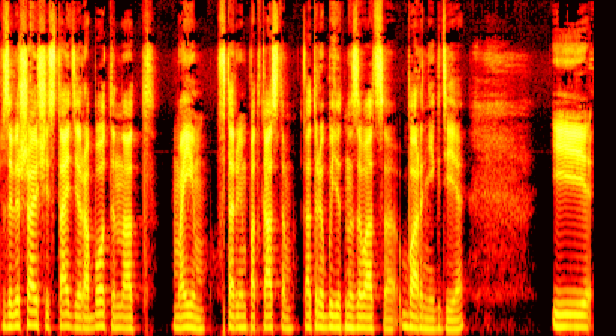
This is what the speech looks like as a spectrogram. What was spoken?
в завершающей стадии работы над моим вторым подкастом, который будет называться «Бар нигде». И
